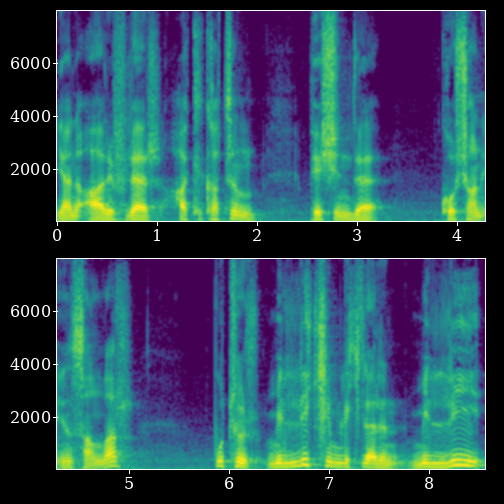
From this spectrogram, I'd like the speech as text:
yani arifler, hakikatin peşinde koşan insanlar bu tür milli kimliklerin, milli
